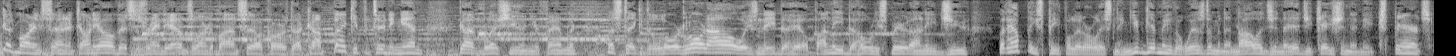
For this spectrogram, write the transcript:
Good morning, San Antonio. This is Randy Adams, learn to buy and sell cars.com. Thank you for tuning in. God bless you and your family. Let's take it to the Lord. Lord, I always need the help. I need the Holy Spirit. I need you. But help these people that are listening. You've given me the wisdom and the knowledge and the education and the experience.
